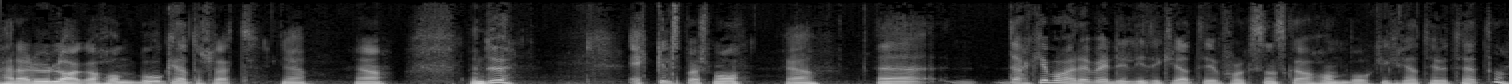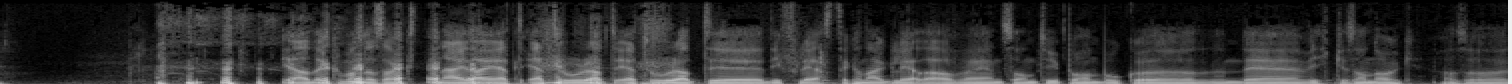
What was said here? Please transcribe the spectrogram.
Her har du laga håndbok, rett og slett. Ja. ja. Men du, ekkelt spørsmål. Ja. Eh, det er ikke bare veldig lite kreative folk som skal ha håndbok i kreativitet, da? ja, det kan man ha sagt. Nei da, jeg, jeg, tror at, jeg, tror at, eh, de fleste kan ha glede av en sånn type håndbok, og det virker sånn òg. Altså,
